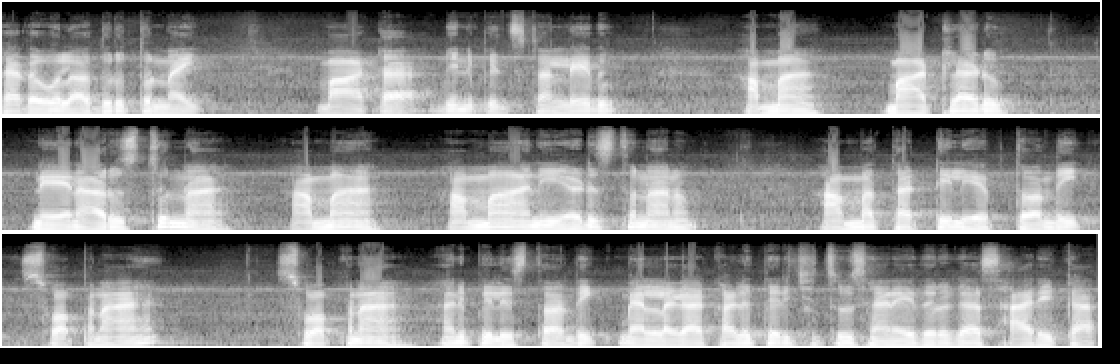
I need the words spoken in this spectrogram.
పెదవులు అదురుతున్నాయి. మాట వినిపించటం లేదు. అమ్మా మాట్లాడు. నేను అరుస్తున్నా. అమ్మా అమ్మ అని ఏడుస్తున్నాను. అమ్మ తట్టి లేపుతోంది. స్వప్న? స్వప్న అని పిలుస్తోంది. మెల్లగా కళ్ళు తెరిచి చూశాను ఎదురుగా సారిక.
